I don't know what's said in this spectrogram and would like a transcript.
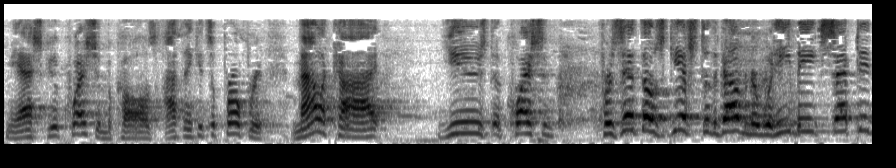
Let me ask you a question because I think it's appropriate. Malachi used a question present those gifts to the governor. Would he be accepted?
